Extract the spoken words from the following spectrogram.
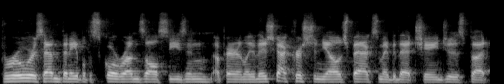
Brewers haven't been able to score runs all season. Apparently, they just got Christian Yelich back, so maybe that changes. But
